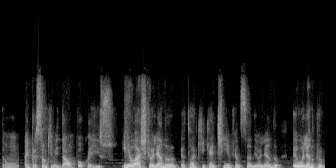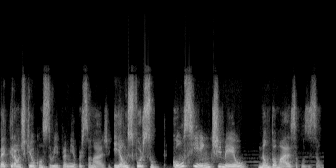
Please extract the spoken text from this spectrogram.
Então, a impressão que me dá um pouco é isso. E eu acho que olhando, eu tô aqui quietinha pensando e olhando, eu olhando pro background que eu construí pra minha personagem. E é um esforço consciente meu não tomar essa posição,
